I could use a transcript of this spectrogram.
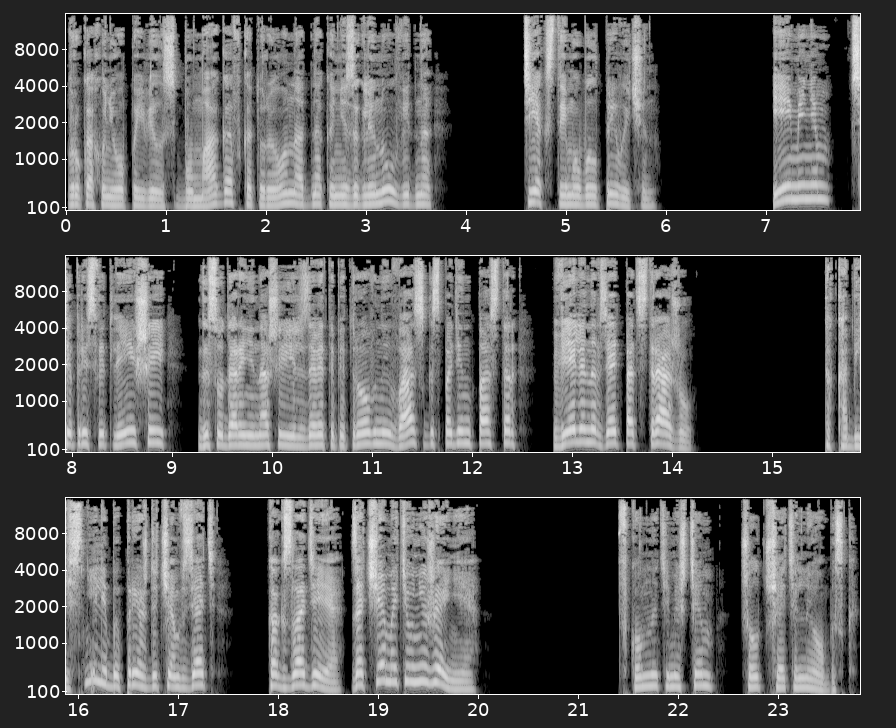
в руках у него появилась бумага, в которую он, однако, не заглянул, видно, текст ему был привычен. «Именем Всепресветлейшей государыни нашей Елизаветы Петровны вас, господин пастор, велено взять под стражу». «Так объяснили бы, прежде чем взять, как злодея, зачем эти унижения?» В комнате меж тем шел тщательный обыск.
